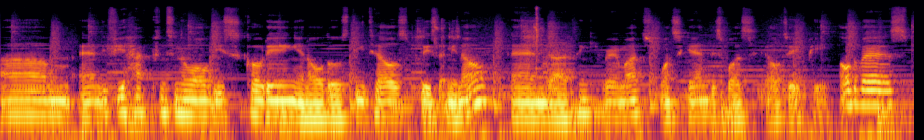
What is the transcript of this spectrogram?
Um, if you happen to know all these coding and all those details, please let me know. And uh, thank you very much. Once again, this was LJP. All the best.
